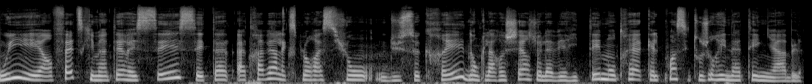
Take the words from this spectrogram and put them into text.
Oui, et en fait, ce qui m'intéressait, c'est à, travers l'exploration du secret, donc la recherche de la vérité, montrer à quel point c'est toujours inatteignable,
